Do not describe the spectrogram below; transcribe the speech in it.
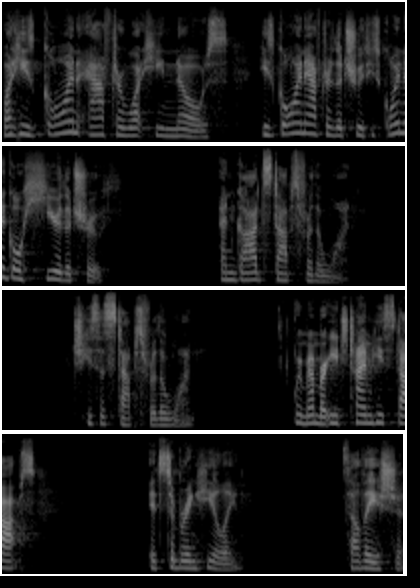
but he's going after what he knows. He's going after the truth. He's going to go hear the truth. And God stops for the one. Jesus stops for the one. Remember, each time he stops, it's to bring healing, salvation,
